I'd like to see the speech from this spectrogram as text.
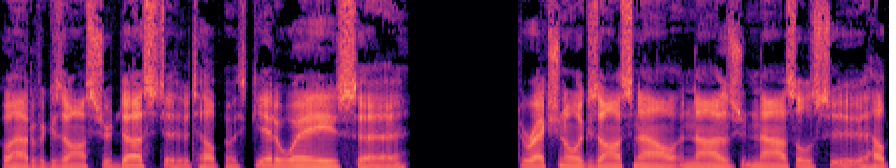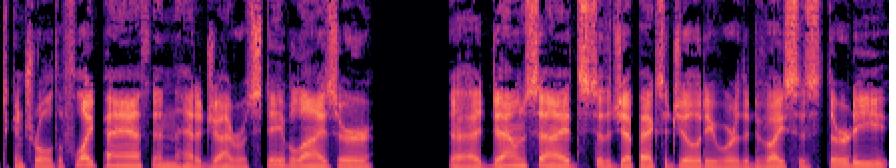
cloud of exhaust or dust to, to help with getaways. Uh, directional exhaust now nos, nozzles uh, helped control the flight path and had a gyro stabilizer. Uh, downsides to the jetpack's agility were the device's 30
